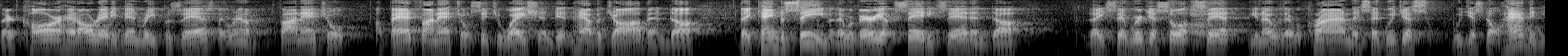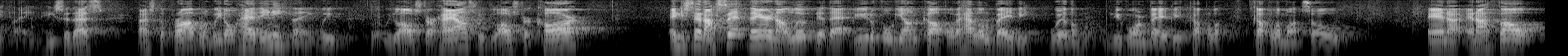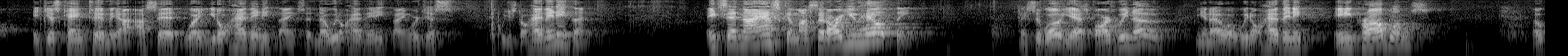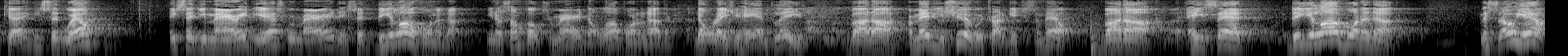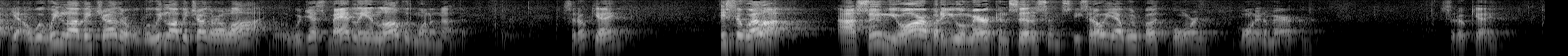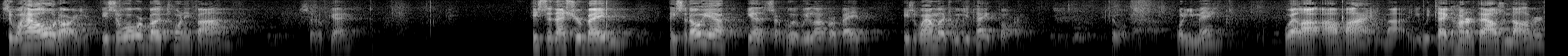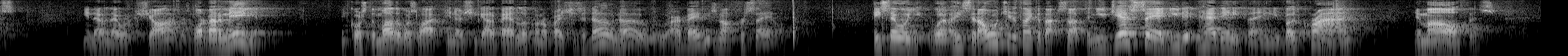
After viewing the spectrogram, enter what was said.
Their car had already been repossessed. They were in a financial a bad financial situation, didn't have a job, and uh, they came to see him, and they were very upset, he said, and uh, they said, We're just so upset. You know, they were crying. They said, We just, we just don't have anything. He said, That's, that's the problem. We don't have anything. we we lost our house, we've lost our car. And he said, I sat there and I looked at that beautiful young couple that had a little baby with them, newborn baby, a couple of, couple of months old. And I, and I thought, it just came to me. I, I, said, Well, you don't have anything. He said, No, we don't have anything. We're just, we just don't have anything. He said, and I asked him, I said, Are you healthy? They said, Well, yes, as far as we know. You know, we don't have any, any problems. Okay. He said, Well, he said, You married? Yes, we're married. He said, Do you love one another? You know, some folks are married, don't love one another. Don't raise your hand, please. But, uh, or maybe you should. We'll try to get you some help. But uh, he said, Do you love one another? They said, "Oh yeah, yeah, we love each other. We love each other a lot. We're just madly in love with one another." I said, "Okay." He said, "Well, I, I assume you are, but are you American citizens?" He said, "Oh yeah, we were both born born in America." I said, "Okay." He said, "Well, how old are you?" He said, "Well, we're both 25." I said, "Okay." He said, "That's your baby?" He said, "Oh yeah, yeah, we love our baby." He said, "Well, how much will you take for him?" I said, "Well, what do you mean?" Well, I, will buy him. I, we take $100,000. You know, and they were shot. What about a million? And of course, the mother was like, you know, she got a bad look on her face. She said, No, no, our baby's not for sale. He said, well, you, well, he said, I want you to think about something. You just said you didn't have anything. You're both crying in my office.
